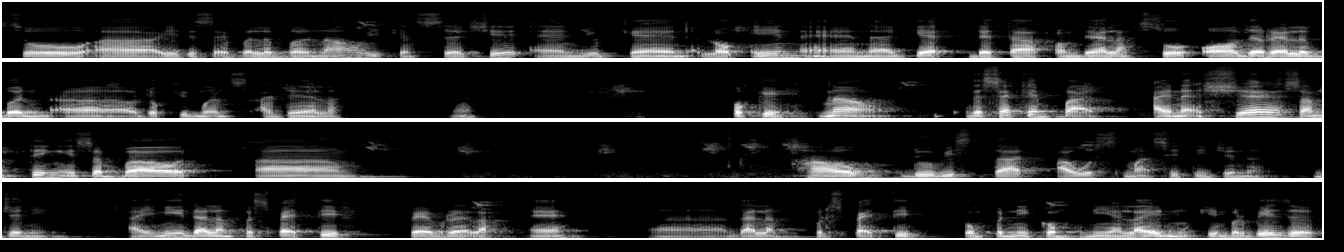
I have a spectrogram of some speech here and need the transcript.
So uh, it is available now, you can search it and you can log in and uh, get data from there lah. So all the relevant uh, documents are there lah. Hmm? Okay, now the second part, I nak share something is about um, how do we start our smart city journey? journey. Uh, ini dalam perspektif favorite lah. Eh? Uh, dalam perspektif company-company yang lain mungkin berbeza.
